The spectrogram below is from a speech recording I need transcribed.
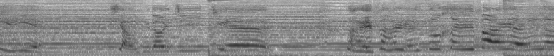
你想不到今天白发人送黑发人了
